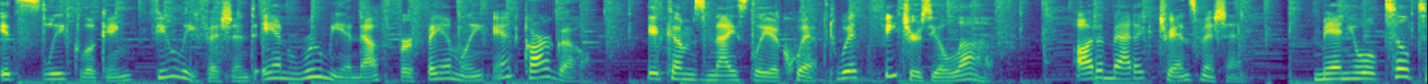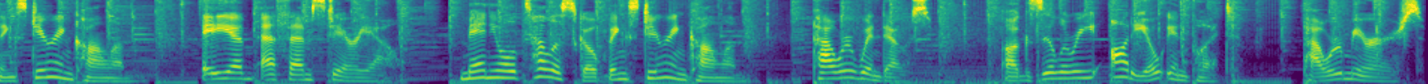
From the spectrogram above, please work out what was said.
It's sleek looking, fuel efficient, and roomy enough for family and cargo. It comes nicely equipped with features you'll love automatic transmission, manual tilting steering column, AM FM stereo, manual telescoping steering column, power windows, auxiliary audio input, power mirrors,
